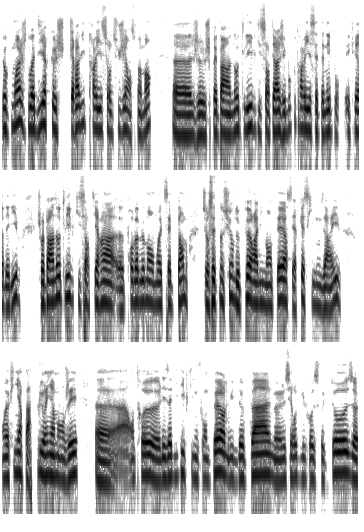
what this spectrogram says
Donc moi, je dois dire que je suis ravi de travailler sur le sujet en ce moment. Euh, je, prépare un autre livre qui sortira. J'ai beaucoup travaillé cette année pour écrire des livres. Je prépare un autre livre qui sortira euh, probablement au mois de septembre sur cette notion de peur alimentaire, c'est-à-dire qu'est-ce qui nous arrive. On va finir par plus rien manger euh, entre les additifs qui nous font peur, l'huile de palme, le sirop de glucose fructose,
